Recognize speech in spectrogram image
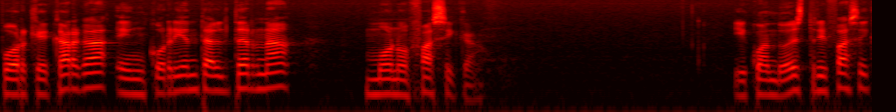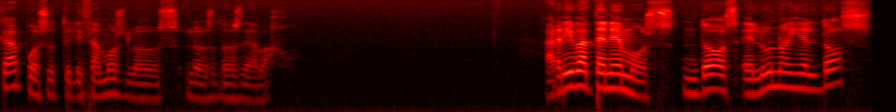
porque carga en corriente alterna monofásica. Y cuando es trifásica, pues utilizamos los, los dos de abajo. Arriba tenemos dos, el 1 y el 2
